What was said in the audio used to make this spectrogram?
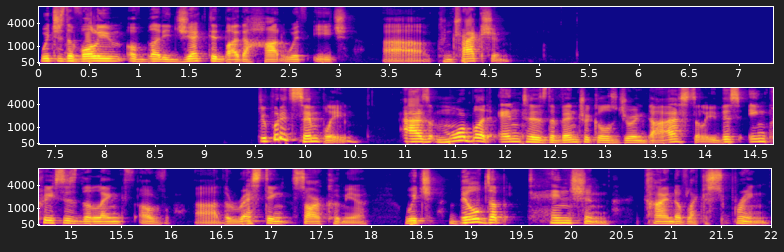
which is the volume of blood ejected by the heart with each uh, contraction. To put it simply, as more blood enters the ventricles during diastole, this increases the length of uh, the resting sarcomere, which builds up tension, kind of like a spring.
